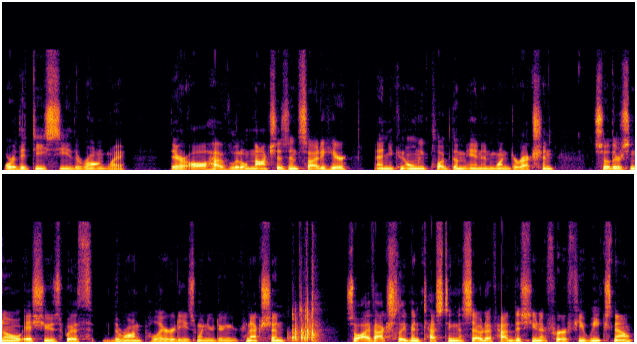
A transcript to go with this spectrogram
or the DC the wrong way. They all have little notches inside of here and you can only plug them in in one direction. So there's no issues with the wrong polarities when you're doing your connection. So I've actually been testing this out. I've had this unit for a few weeks now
